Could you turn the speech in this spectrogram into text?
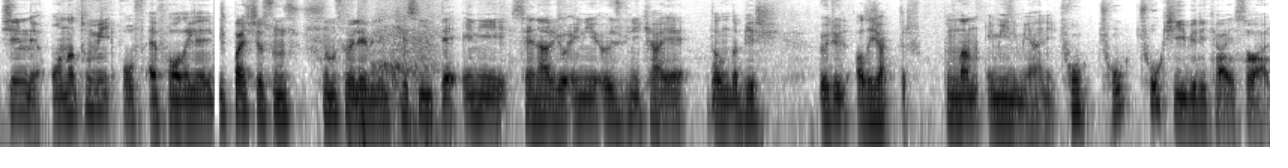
Şimdi Anatomy of a Fall'a gelelim. İlk başta şunu, şunu söyleyebilirim. Kesinlikle en iyi senaryo, en iyi özgün hikaye dalında bir ödül alacaktır. Bundan eminim yani. Çok çok çok iyi bir hikayesi var.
